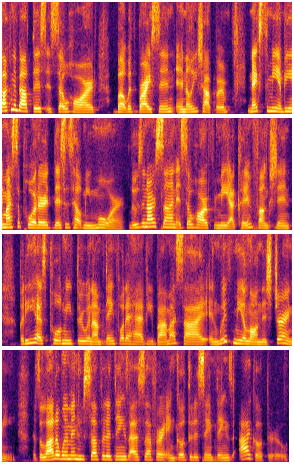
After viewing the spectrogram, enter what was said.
"Talking about this is so hard, but with Bryson NLE Choppa next to me and being my supporter, this has helped me more. Losing our son is so hard for me; I couldn't function, but he has pulled me through, and I'm thankful to have you by my side and with me along this journey. There's a lot of women who suffer the things I suffer and go through the same things I go through."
